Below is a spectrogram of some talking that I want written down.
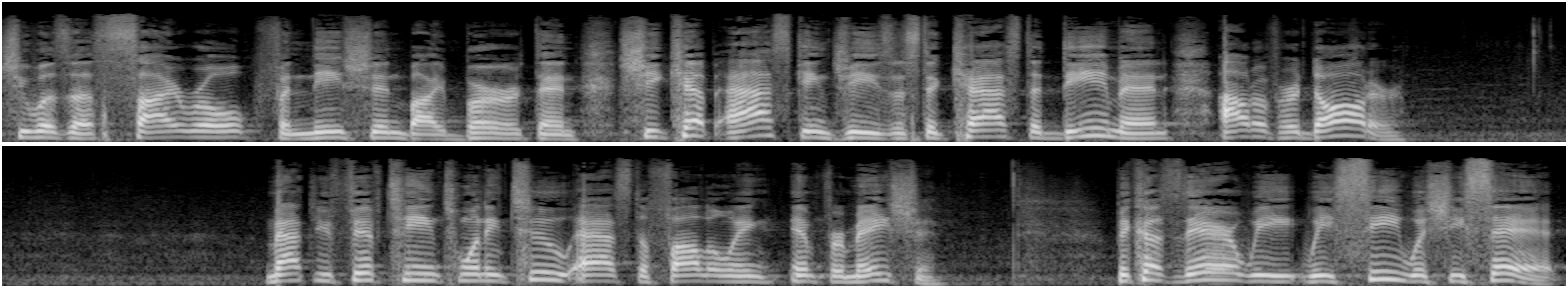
She was a Syro Phoenician by birth, and she kept asking Jesus to cast a demon out of her daughter. Matthew 15 22 asks the following information because there we, we see what she said.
